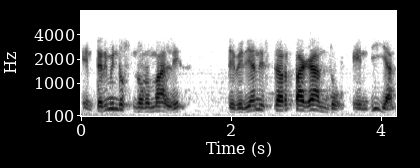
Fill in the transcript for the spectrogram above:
en términos normales, deberían estar pagando en días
